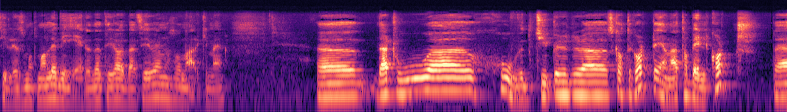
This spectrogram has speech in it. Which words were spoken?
Tidligere så måtte man levere det til arbeidsgiver, men sånn er det ikke mer. Eh, Det er to eh, hovedtyper eh, skattekort. Det ene er tabellkort. Det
